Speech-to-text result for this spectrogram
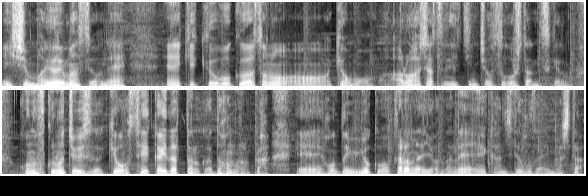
一瞬迷いますよね。えー、結局僕はその今日もアロハシャツで一日を過ごしたんですけどこの服のチョイスが今日正解だったのかどうなのか、えー、本当によくわからないようなね感じでございました。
